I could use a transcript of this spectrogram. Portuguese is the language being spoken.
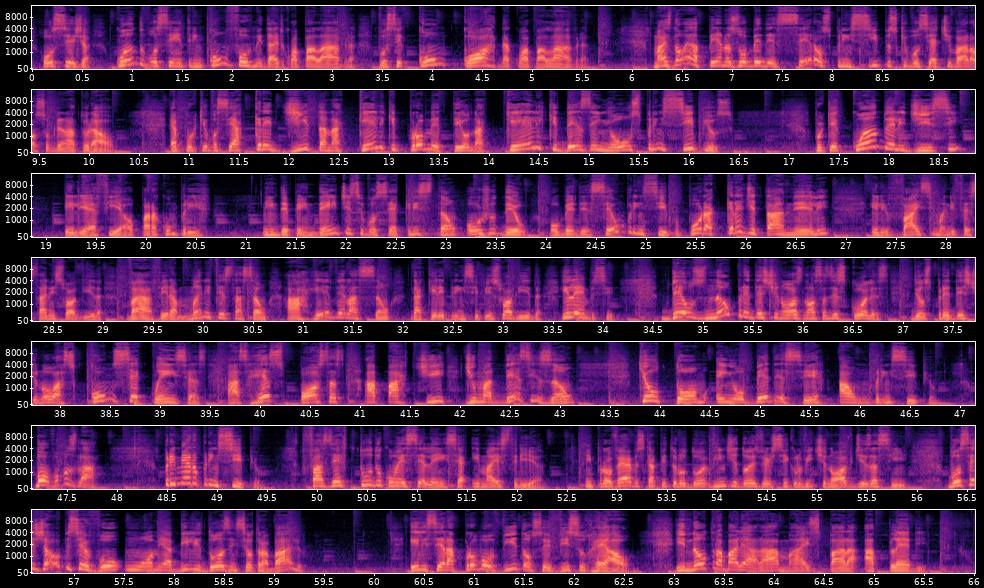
Ou seja, quando você entra em conformidade com a palavra, você concorda com a palavra. Mas não é apenas obedecer aos princípios que você ativará o sobrenatural. É porque você acredita naquele que prometeu, naquele que desenhou os princípios. Porque quando ele disse, ele é fiel para cumprir. Independente se você é cristão ou judeu, obedecer um princípio por acreditar nele, ele vai se manifestar em sua vida. Vai haver a manifestação, a revelação daquele princípio em sua vida. E lembre-se, Deus não predestinou as nossas escolhas, Deus predestinou as consequências, as respostas a partir de uma decisão que eu tomo em obedecer a um princípio. Bom, vamos lá. Primeiro princípio: fazer tudo com excelência e maestria. Em Provérbios capítulo 22, versículo 29 diz assim: Você já observou um homem habilidoso em seu trabalho? Ele será promovido ao serviço real e não trabalhará mais para a plebe.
